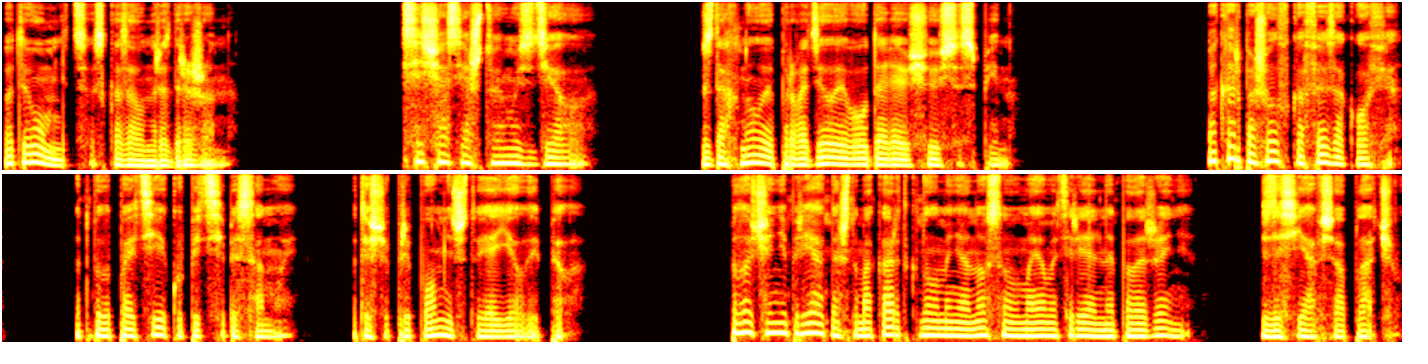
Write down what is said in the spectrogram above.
«Вот и умница», — сказал он раздраженно. «Сейчас я что ему сделала? Вздохнула и проводила его удаляющуюся спину. Макар пошел в кафе за кофе. Надо было пойти и купить себе самой. Это еще припомнить, что я ела и пила. Было очень неприятно, что Макар ткнул меня носом в мое материальное положение. Здесь я все оплачиваю.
